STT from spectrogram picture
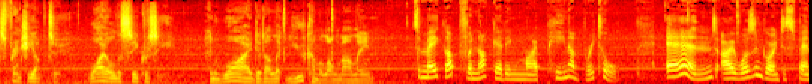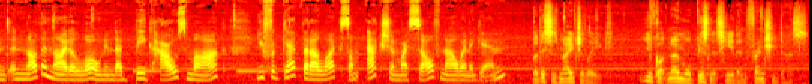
What's Frenchie up to? Why all the secrecy? And why did I let you come along, Marlene? To make up for not getting my peanut brittle. And I wasn't going to spend another night alone in that big house, Marc. You forget that I like some action myself now and again. But this is Major League. You've got no more business here than Frenchie does.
